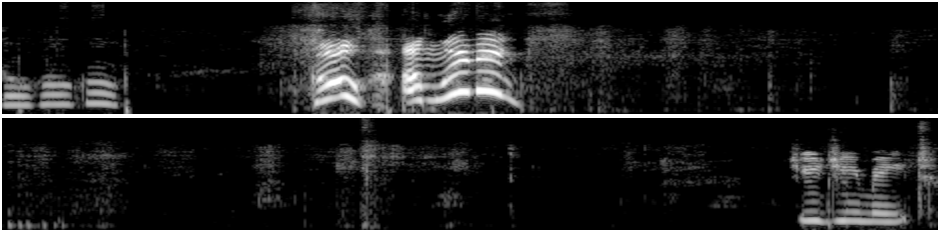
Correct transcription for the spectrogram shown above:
Go, go, go. Go! I'm winning! GG, mate.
